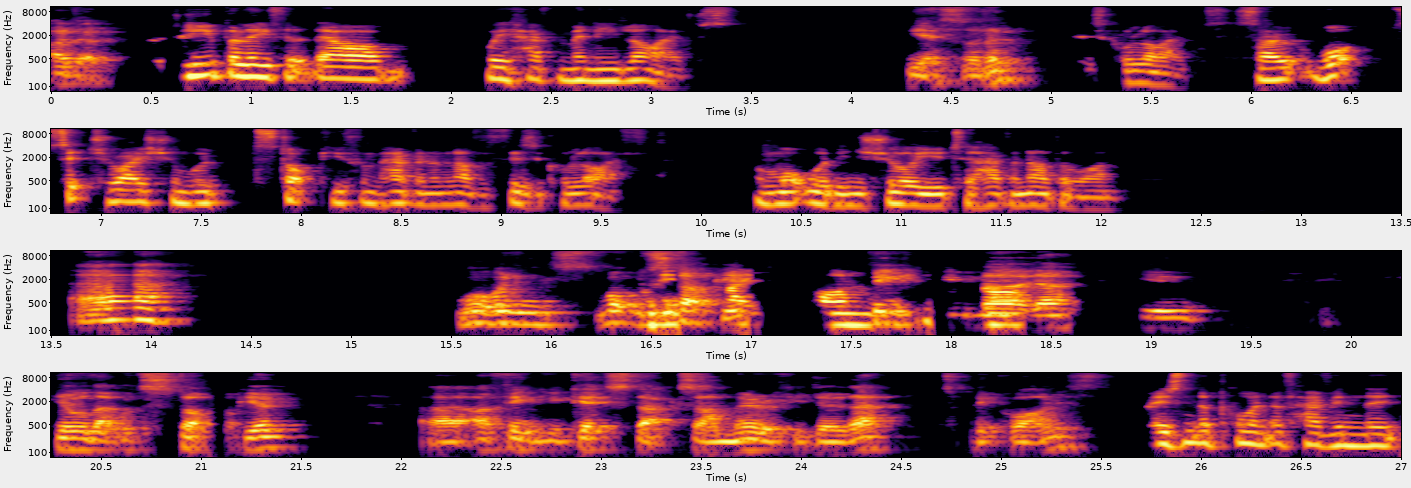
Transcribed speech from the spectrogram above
I do. Do you believe that there are we have many lives, Yes, I do. physical lives? So, what situation would stop you from having another physical life, and what would ensure you to have another one? Uh, what would what would stop you? On think you murder, you kill, that would stop you. Uh, I think you get stuck somewhere if you do that, to be quite honest. isn't the point of having the,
